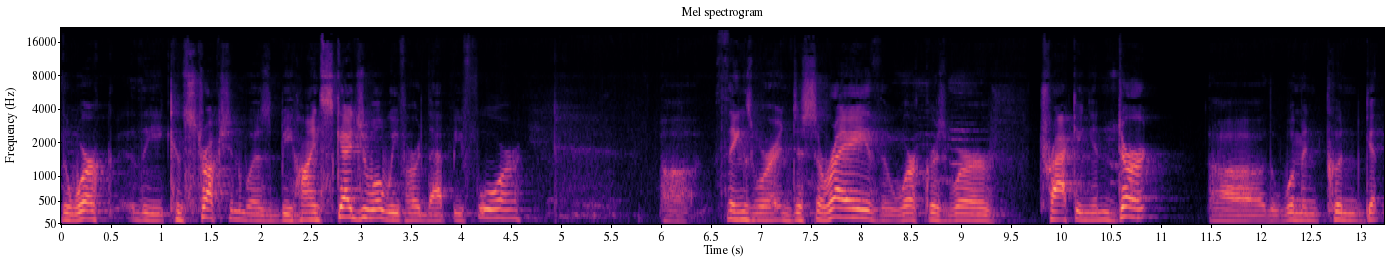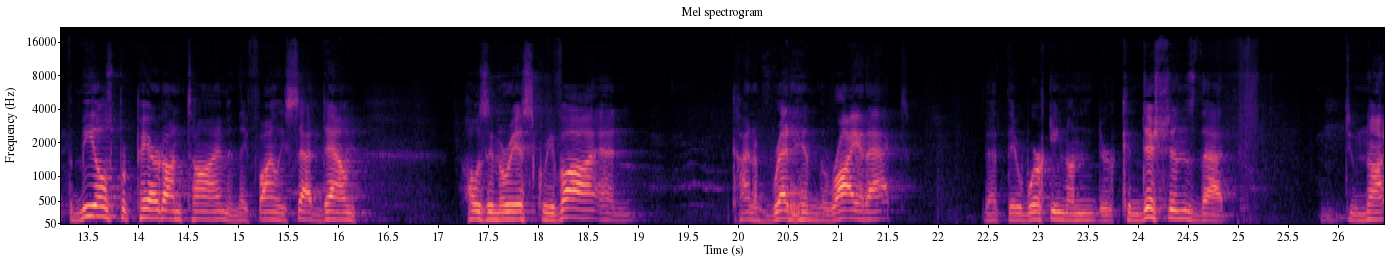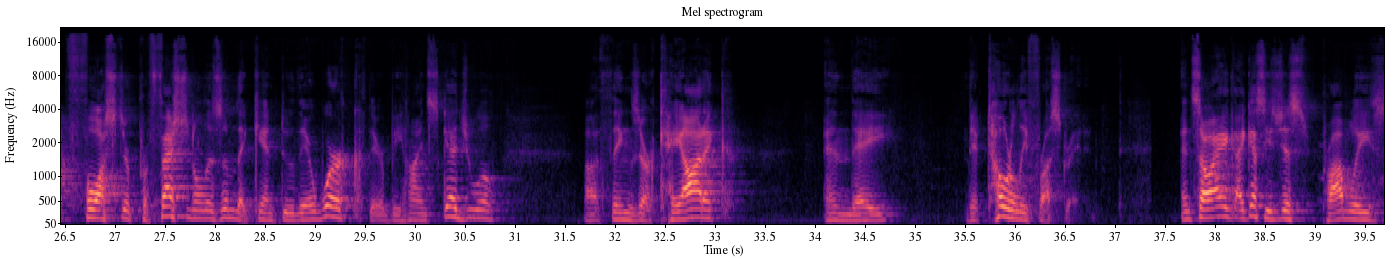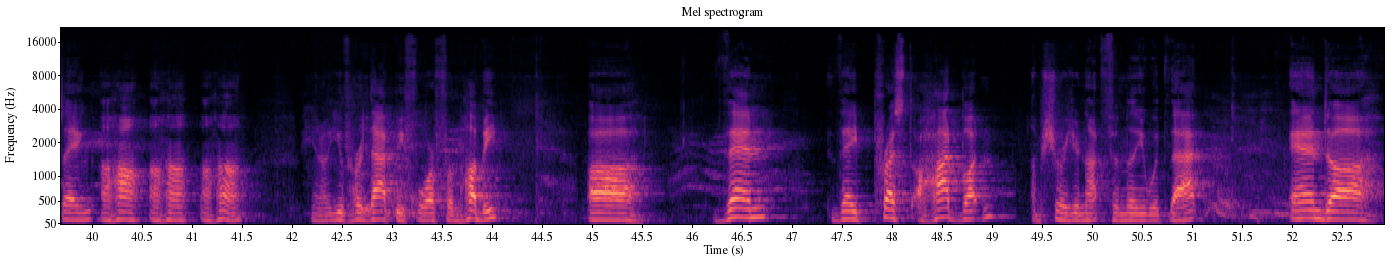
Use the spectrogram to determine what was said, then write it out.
the work, the construction was behind schedule. We've heard that before. Uh, things were in disarray. The workers were tracking in dirt. Uh, the women couldn't get the meals prepared on time, and they finally sat down Josemaria Escriva and kind of read him the riot act that they're working under conditions that do not foster professionalism. They can't do their work. They're behind schedule. Uh, things are chaotic, and they they're totally frustrated. And so I, I guess he's just probably saying, uh huh, uh huh, uh huh. You know, you've heard that before from hubby. Uh, then they pressed a hot button. I'm sure you're not familiar with that. And uh,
